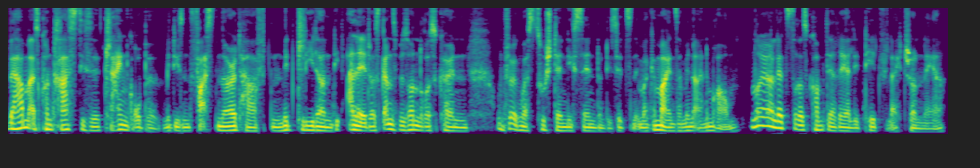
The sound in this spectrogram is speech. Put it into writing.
wir haben als Kontrast diese Kleingruppe mit diesen fast nerdhaften Mitgliedern, die alle etwas ganz Besonderes können und für irgendwas zuständig sind und die sitzen immer gemeinsam in einem Raum. Naja, letzteres kommt der Realität vielleicht schon näher.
